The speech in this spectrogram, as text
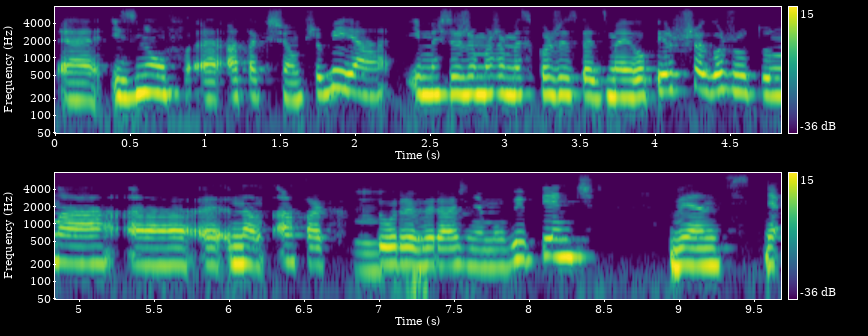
E, I znów e, atak się przebija i myślę, że możemy skorzystać z mojego pierwszego rzutu na, e, na atak, Mm. który wyraźnie mówi 5, więc nie.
